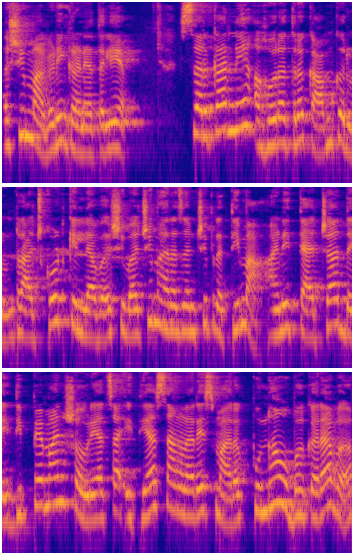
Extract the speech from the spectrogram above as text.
अशी मागणी करण्यात आली आहे. सरकारने अहोरात्र काम करून राजकोट किल्ल्यावर शिवाजी महाराजांची प्रतिमा आणि त्याच्या दैदिप्यमान शौर्याचा इतिहास सांगणारे स्मारक पुन्हा उभं करावं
